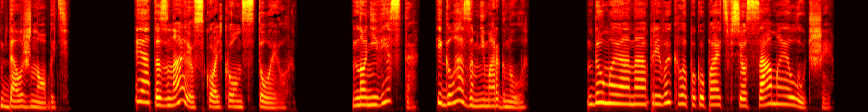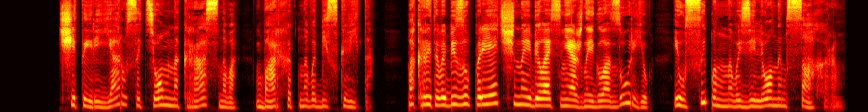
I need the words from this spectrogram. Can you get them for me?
Должно быть. Я-то знаю, сколько он стоил. Но невеста и глазом не моргнула. Думаю, она привыкла покупать все самое лучшее. Четыре яруса темно-красного бархатного бисквита, покрытого безупречной белоснежной глазурью и усыпанного зеленым сахаром.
